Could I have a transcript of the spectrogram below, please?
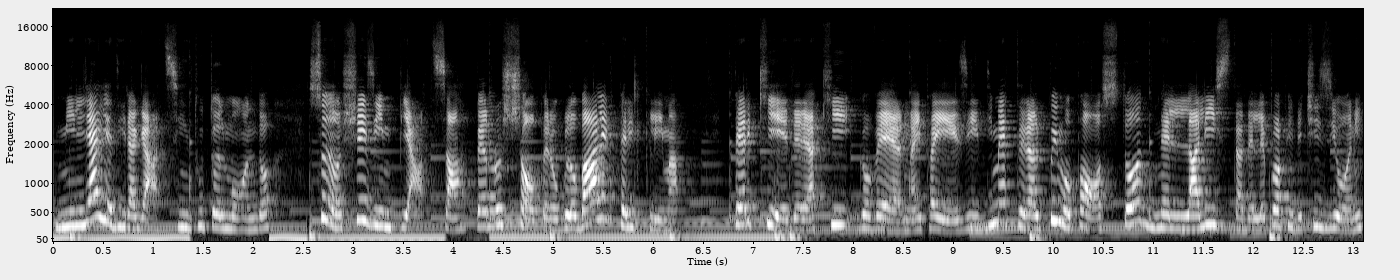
migliaia di ragazzi in tutto il mondo sono scesi in piazza per lo sciopero globale per il clima, per chiedere a chi governa i paesi di mettere al primo posto nella lista delle proprie decisioni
